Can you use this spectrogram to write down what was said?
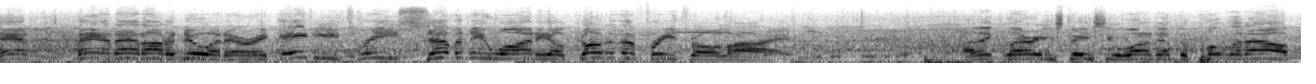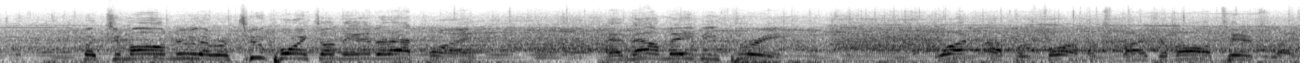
And man, that ought to do it, Eric. 83-71. He'll go to the free throw line. I think Larry Eustachy wanted him to pull it out, but Jamaal knew there were two points on the end of that play, and now maybe three. What a performance by Jamaal Tinsley.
